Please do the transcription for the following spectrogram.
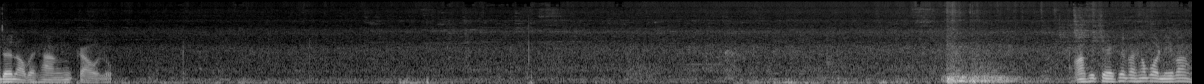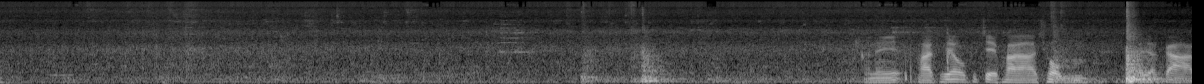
เดินออกไปทางเก่าลูก อ๋อพี่เจขึ้นไปข้างบนนี้บ้างอันนี้พาเที่ยวพี่เจพาชมบรรยากาศ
